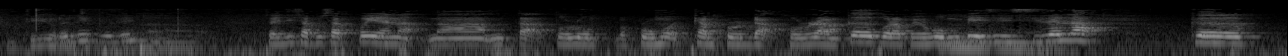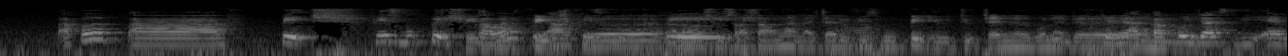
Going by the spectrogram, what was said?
nanti Boleh, boleh. ah, Jadi siapa-siapa yang nak nak minta tolong promotekan produk korang ke korang punya home base Hmm. ni silalah ke apa uh, page Facebook page kau eh Facebook page Ah, ke Facebook Kalau page susah sangat nak cari Facebook page YouTube channel pun ada Channel ataupun just DM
